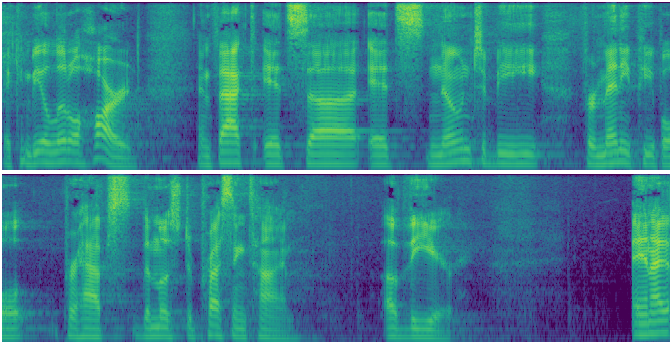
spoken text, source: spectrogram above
it can be a little hard. In fact, it's, uh, it's known to be, for many people, perhaps the most depressing time of the year. And I,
